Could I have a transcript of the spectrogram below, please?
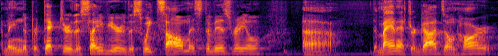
I mean, the protector, the savior, the sweet psalmist of Israel, uh, the man after God's own heart,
